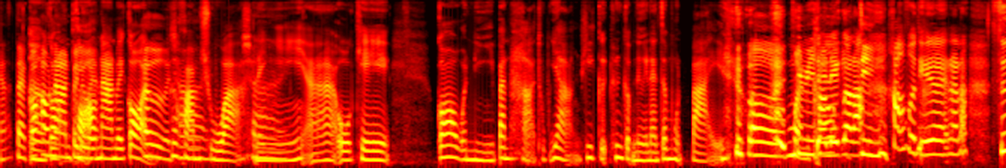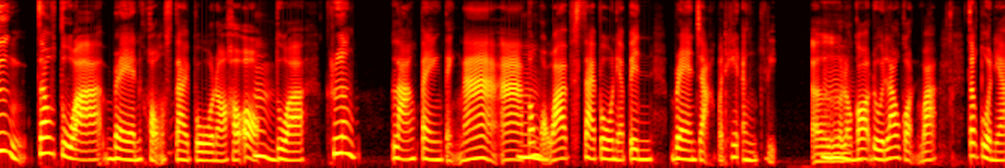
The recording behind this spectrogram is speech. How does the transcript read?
อะแต่ก็เอานานไปขเลอยเอานานไว้ก่อนเออเพื่อใช่ความชัวร์ใช่อะไรอย่างนี้อ่าโอเค ก็วันนี้ปัญหาทุกอย่างที่เกิดขึ้นกับเนยนั้นจะหมดไปเออเหมือนทีวีเข้าไดเรกแล้วนะจริงเข้าสู่ทีวีไดเรกแล้วนะซึ่งเจ้าตัวแบรนด์ของสไตล์โปเนาะเขาออกอืมตัวเครื่องล้างแปรงแต่งหน้าอ่าอืมต้องบอกว่าสไตล์โปเนี่ยเป็นแบรนด์จากประเทศอังกฤษ เอออมแล้วก็โดยเล่าก่อนว่า เจ้าตัวเนี้ย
